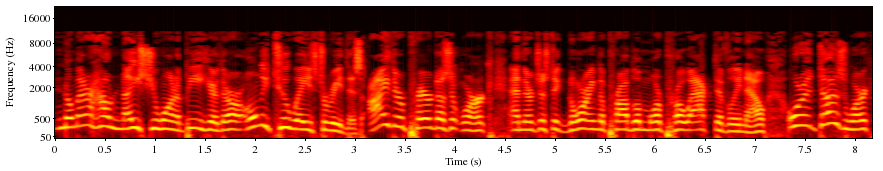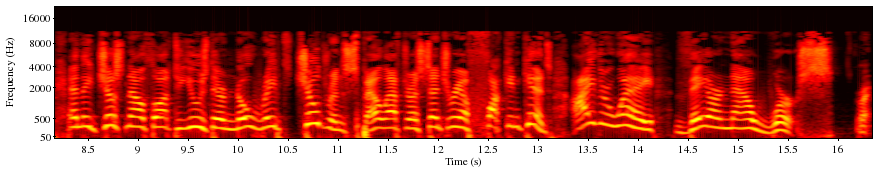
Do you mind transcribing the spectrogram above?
no matter how nice you want to be here, there are only two ways to read this. Either prayer doesn't work and they're just ignoring the problem more proactively now, or it does work and they just now thought to use their no raped children spell after a century of fucking kids. Either way, they are now worse. Right.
